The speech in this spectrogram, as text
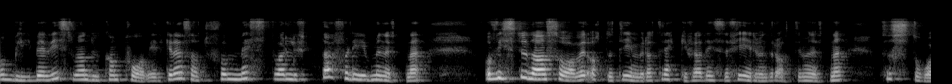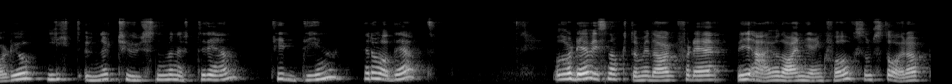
og bli bevisst hvordan du kan påvirke deg, så at du får mest valuta for de minuttene. Og hvis du da sover åtte timer og trekker fra disse 480 minuttene, så står det jo litt under 1000 minutter igjen til din rådighet. Og det var det vi snakket om i dag, for det, vi er jo da en gjeng folk som står opp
